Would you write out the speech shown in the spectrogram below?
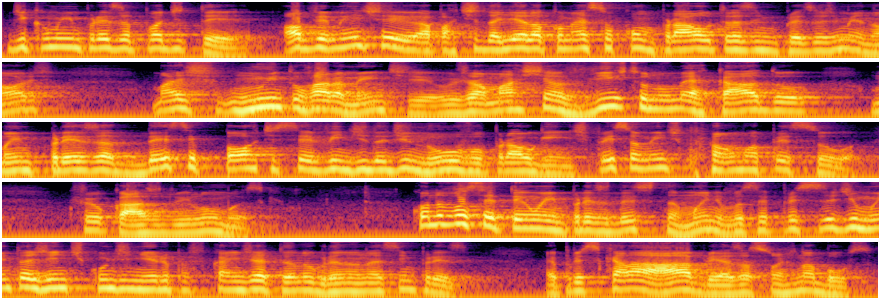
de que uma empresa pode ter. Obviamente, a partir dali ela começa a comprar outras empresas menores, mas muito raramente eu jamais tinha visto no mercado uma empresa desse porte ser vendida de novo para alguém, especialmente para uma pessoa, que foi o caso do Elon Musk. Quando você tem uma empresa desse tamanho, você precisa de muita gente com dinheiro para ficar injetando grana nessa empresa. É por isso que ela abre as ações na bolsa.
